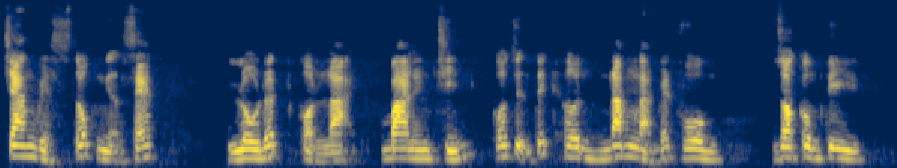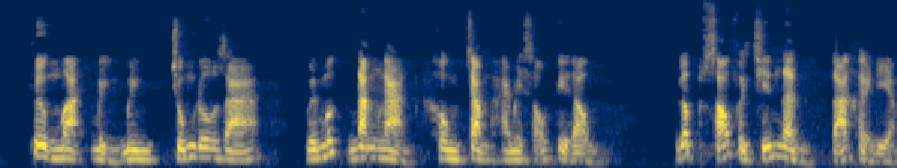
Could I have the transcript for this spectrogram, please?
Trang Việt Stock nhận xét lô đất còn lại 3 đến 9 có diện tích hơn 5.000 m2 do công ty Thương mại Bình Minh trúng đấu giá với mức 5.026 tỷ đồng, gấp 6,9 lần giá khởi điểm.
